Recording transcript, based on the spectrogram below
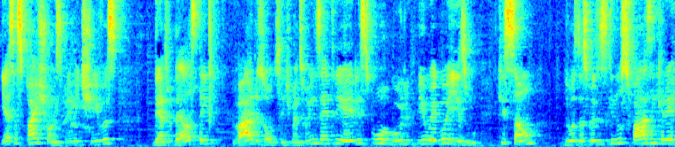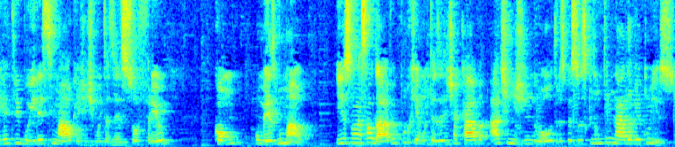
E essas paixões primitivas Dentro delas tem vários outros sentimentos ruins, entre eles o orgulho e o egoísmo, que são duas das coisas que nos fazem querer retribuir esse mal que a gente muitas vezes sofreu com o mesmo mal. E isso não é saudável porque muitas vezes a gente acaba atingindo outras pessoas que não tem nada a ver com isso.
